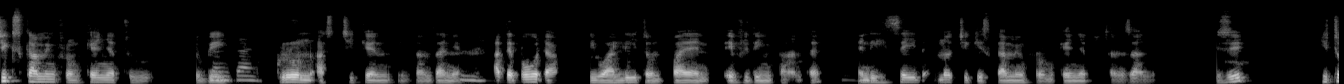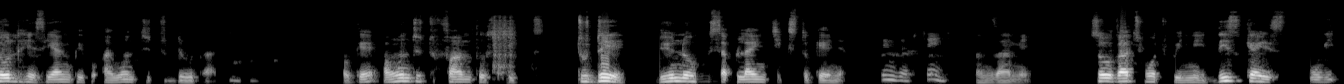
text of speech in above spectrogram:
chicks coming from Kenya to, to be Tanzania. grown as chicken in Tanzania. Mm. At the border, they were lit on fire and everything burned. eh? And he said, No chick is coming from Kenya to Tanzania. You see? He told his young people, I want you to do that. Okay? I want you to farm those chicks. Today, do you know who's supplying chicks to Kenya? Things have changed. Tanzania. So that's what we need. These guys, we,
